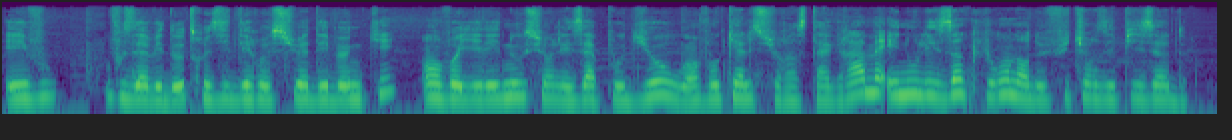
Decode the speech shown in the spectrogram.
Et vous vous avez d'autres idées reçues à débunker? Envoyez-les nous sur les apps audio ou en vocal sur Instagram et nous les inclurons dans de futurs épisodes.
